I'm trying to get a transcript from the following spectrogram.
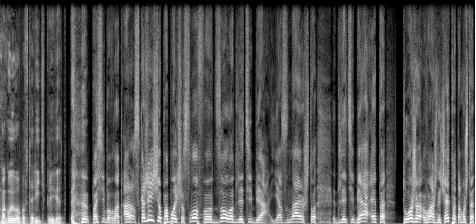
Могу его повторить. Привет. Спасибо, Влад. А скажи еще побольше слов э, Дзола для тебя. Я знаю, что для тебя это тоже важный человек, потому что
